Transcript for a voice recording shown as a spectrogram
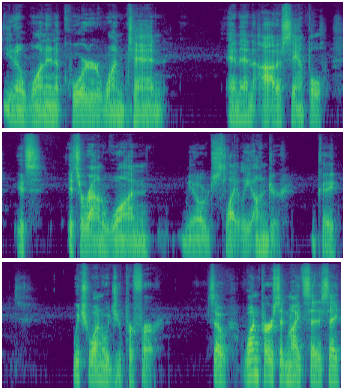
you know, one and a quarter, 110, and then out of sample, it's it's around one, you know, slightly under. Okay. Which one would you prefer? So one person might say, say,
